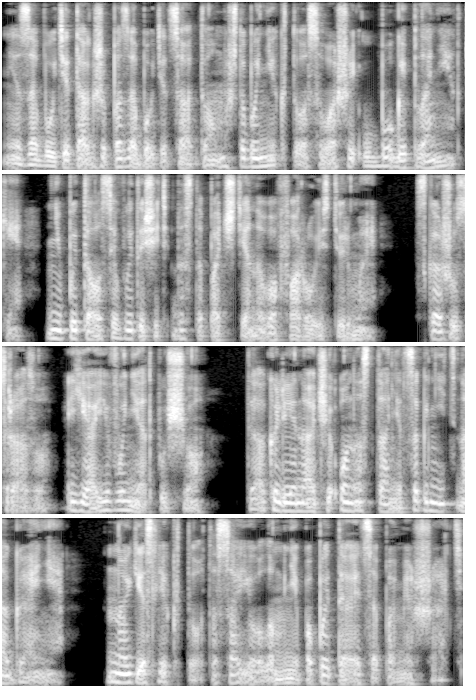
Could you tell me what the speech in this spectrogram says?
Не забудьте также позаботиться о том, чтобы никто с вашей убогой планетки не пытался вытащить достопочтенного Фаро из тюрьмы. Скажу сразу, я его не отпущу. Так или иначе он останется гнить на Гайне. Но если кто-то с Айолом мне попытается помешать...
